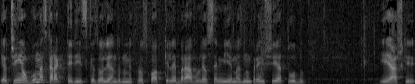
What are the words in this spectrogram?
Eu tinha algumas características olhando no microscópio que lembravam leucemia, mas não preenchia tudo. E acho que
